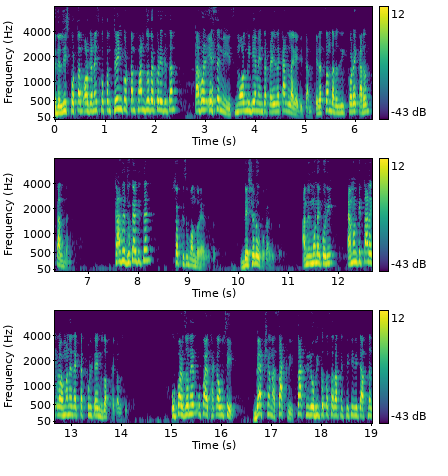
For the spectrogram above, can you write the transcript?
এদের লিস্ট করতাম অর্গানাইজ করতাম ট্রেন করতাম ফান্ড জোগাড় করে দিতাম, তারপর এসএমই স্মল মিডিয়াম এন্টারপ্রাইজে কাজ লাগাই দিতাম। এটা চান্দাবাজি করে, কারণ কাজ দেন। কাজে ঢুকাই দিতেন, সবকিছু বন্ধ হয়ে যেত। দেশেরও উপকার হতো আমি মনে করি, এমনকি তারেক রহমানের একটা ফুল টাইম জব থাকা উচিত। উপার্জনের উপায় থাকা উচিত। ব্যবসা না, চাকরি। চাকরির অভিজ্ঞতা ছাড়া আপনি পৃথিবীতে আপনার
